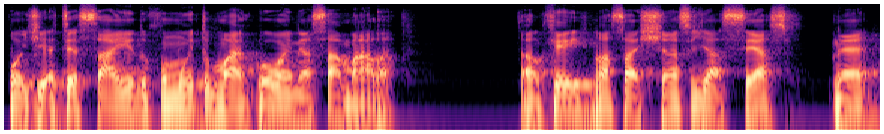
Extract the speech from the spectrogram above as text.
Podia ter saído com muito mais gol aí nessa mala. Tá ok? Nossa chance de acesso, né?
